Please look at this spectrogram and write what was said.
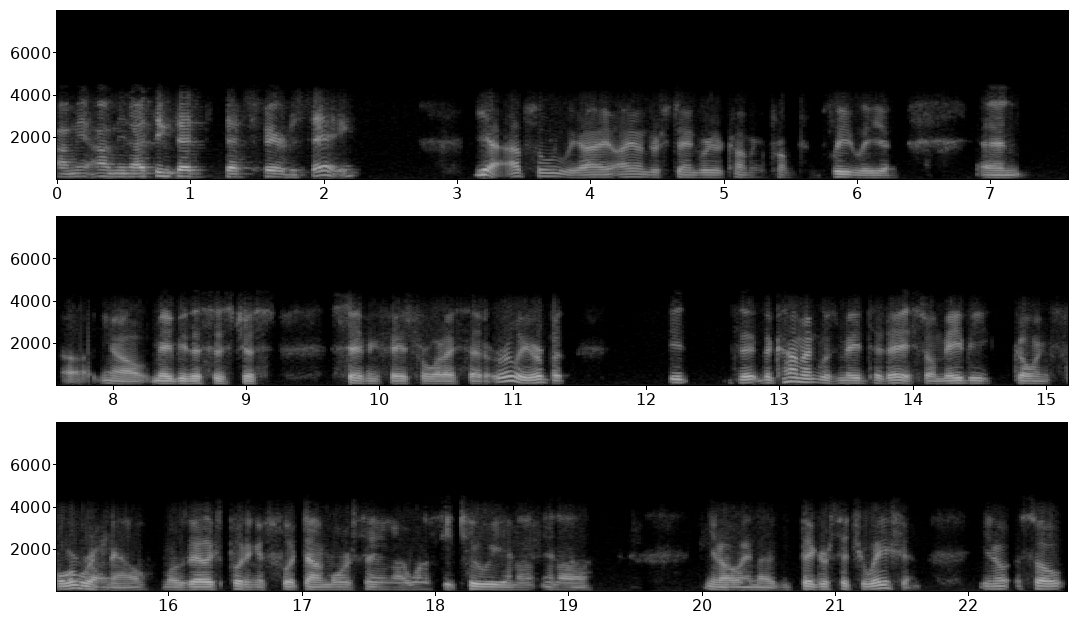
I mean, I mean, I think that that's fair to say. Yeah, absolutely. I, I understand where you're coming from completely, and and uh, you know maybe this is just saving face for what I said earlier, but the the comment was made today, so maybe going forward right. now, Mozeliak's putting his foot down more, saying I want to see Tui in a in a you know in a bigger situation. You know, so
